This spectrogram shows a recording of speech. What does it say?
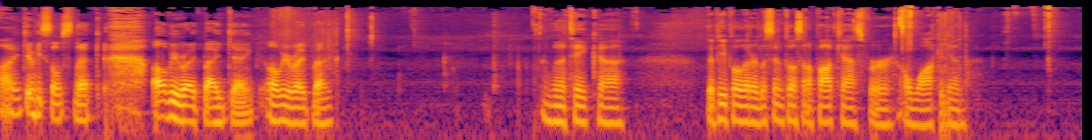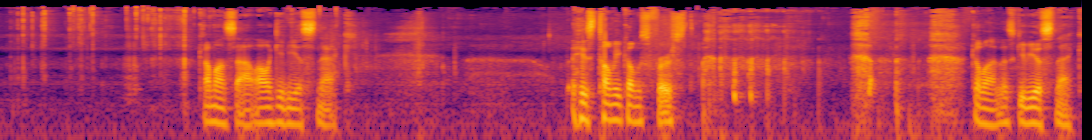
on, give me some snack. I'll be right back, gang. I'll be right back. I'm gonna take uh, the people that are listening to us on a podcast for a walk again. Come on, Sal, I'll give you a snack. His tummy comes first. Come on, let's give you a snack.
